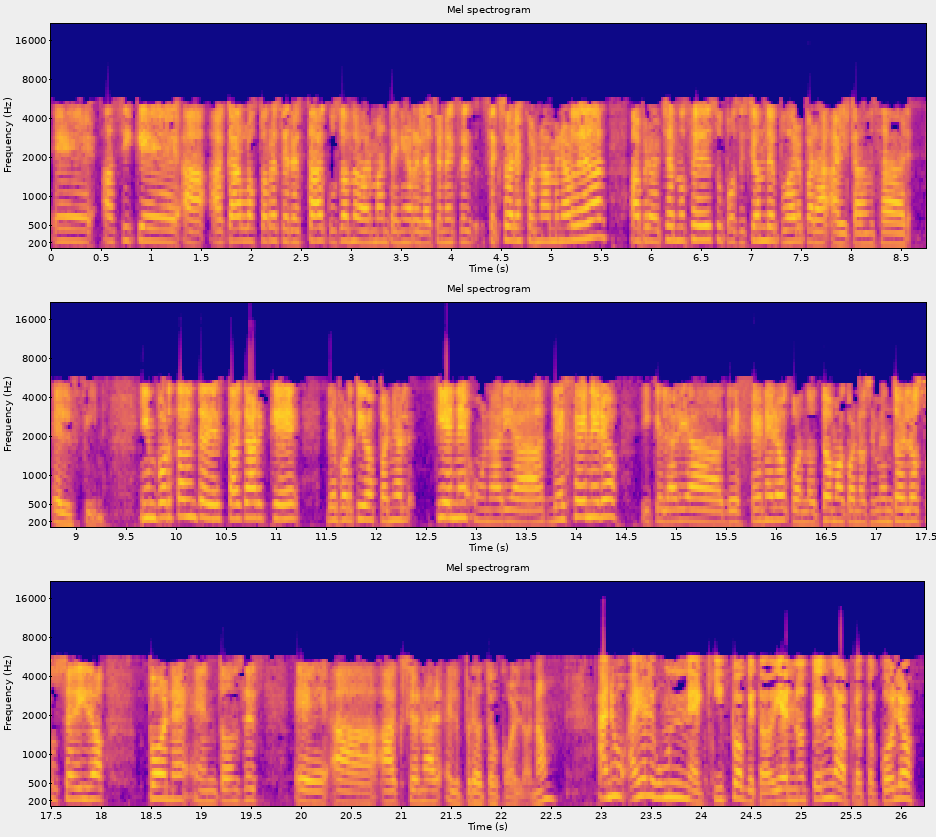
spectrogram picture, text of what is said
Eh, así que a, Carlos Torres se lo está acusando de haber mantenido relaciones sex- sexuales con una menor de edad, aprovechándose de su posición de poder para alcanzar el fin. Importante destacar que Deportivo Español tiene un área de género y que el área de género, cuando toma conocimiento de lo sucedido, pone entonces eh, a, a accionar el protocolo, ¿no? Anu, ¿hay algún equipo que todavía no tenga protocolo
